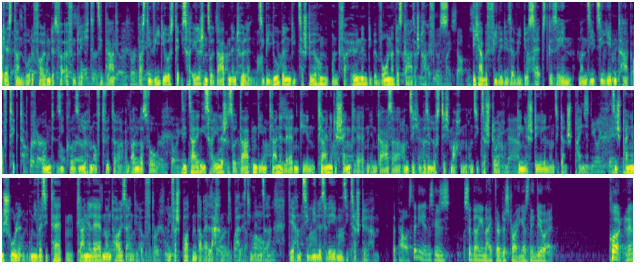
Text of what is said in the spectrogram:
Gestern wurde Folgendes veröffentlicht, Zitat, was die Videos der israelischen Soldaten enthüllen. Sie bejubeln die Zerstörung und verhöhnen die Bewohner des Gazastreifens. Ich habe viele dieser Videos selbst gesehen. Man sieht sie jeden Tag auf TikTok und sie kursieren auf Twitter und anderswo. Sie zeigen israelische Soldaten, die in kleine Läden gehen, kleine Geschenkläden in Gaza und sich über sie lustig machen und sie zerstören, Dinge stehlen und sie dann sprengen. Sie sprengen Schulen, Universitäten, kleine Läden und Häuser in die Luft. Luft und verspotten dabei lachend die Palästinenser, deren ziviles Leben sie zerstören.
